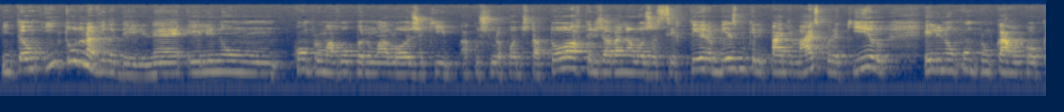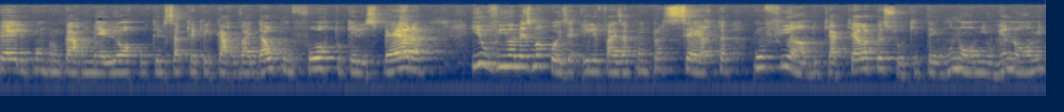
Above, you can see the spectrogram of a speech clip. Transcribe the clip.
Então, em tudo na vida dele, né? Ele não compra uma roupa numa loja que a costura pode estar torta, ele já vai na loja certeira, mesmo que ele pague mais por aquilo. Ele não compra um carro qualquer, ele compra um carro melhor porque ele sabe que aquele carro vai dar o conforto que ele espera. E o vinho é a mesma coisa, ele faz a compra certa, confiando que aquela pessoa que tem um nome, um renome,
